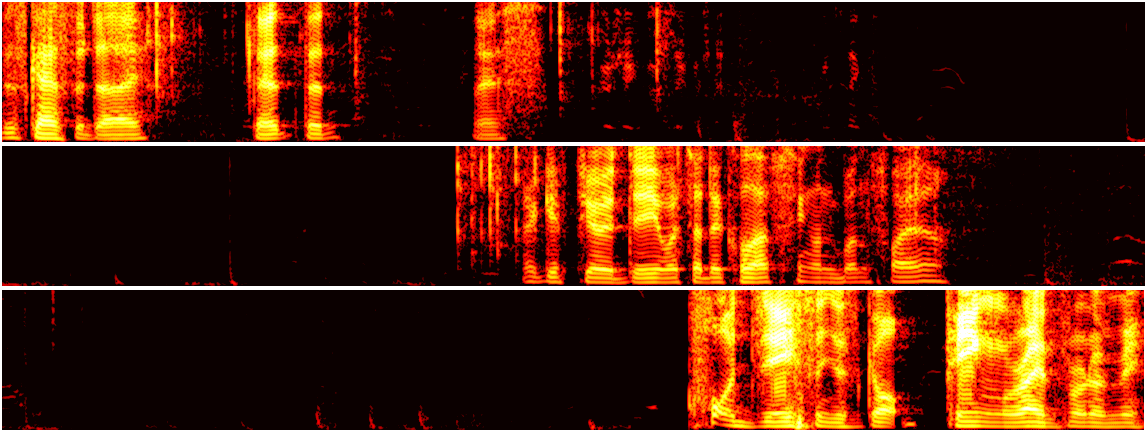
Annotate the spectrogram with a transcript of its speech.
This guy has to die. Dead, dead. Nice. I give POD, what's the collapsing on bonfire? Oh, Jason just got ping right in front of me.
